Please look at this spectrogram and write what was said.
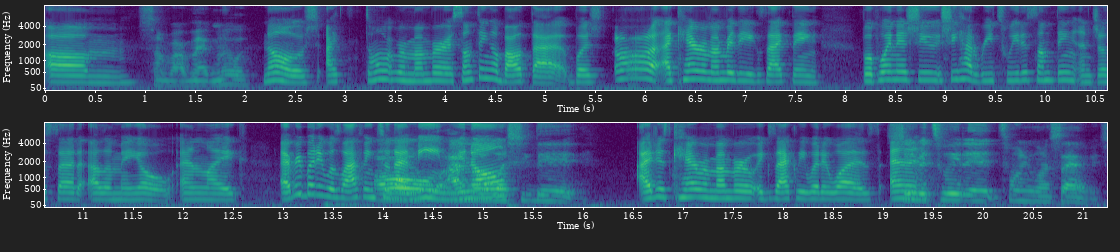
um, Something about Mac Miller. no, I don't remember something about that, but ugh, I can't remember the exact thing. But point is, she she had retweeted something and just said LMAO, and like everybody was laughing to that Oh, meme. I You know, what she did. I just can't remember exactly what it was. And she retweeted Twenty One Savage.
